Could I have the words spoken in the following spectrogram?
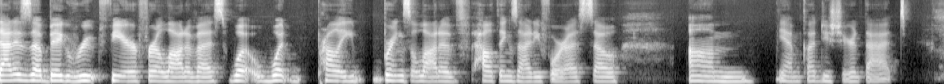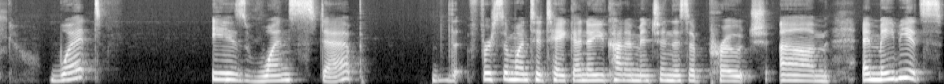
that is a big root fear for a lot of us. What what probably brings a lot of health anxiety for us. So um yeah, I'm glad you shared that. What is one step th- for someone to take? I know you kind of mentioned this approach, um, and maybe it's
